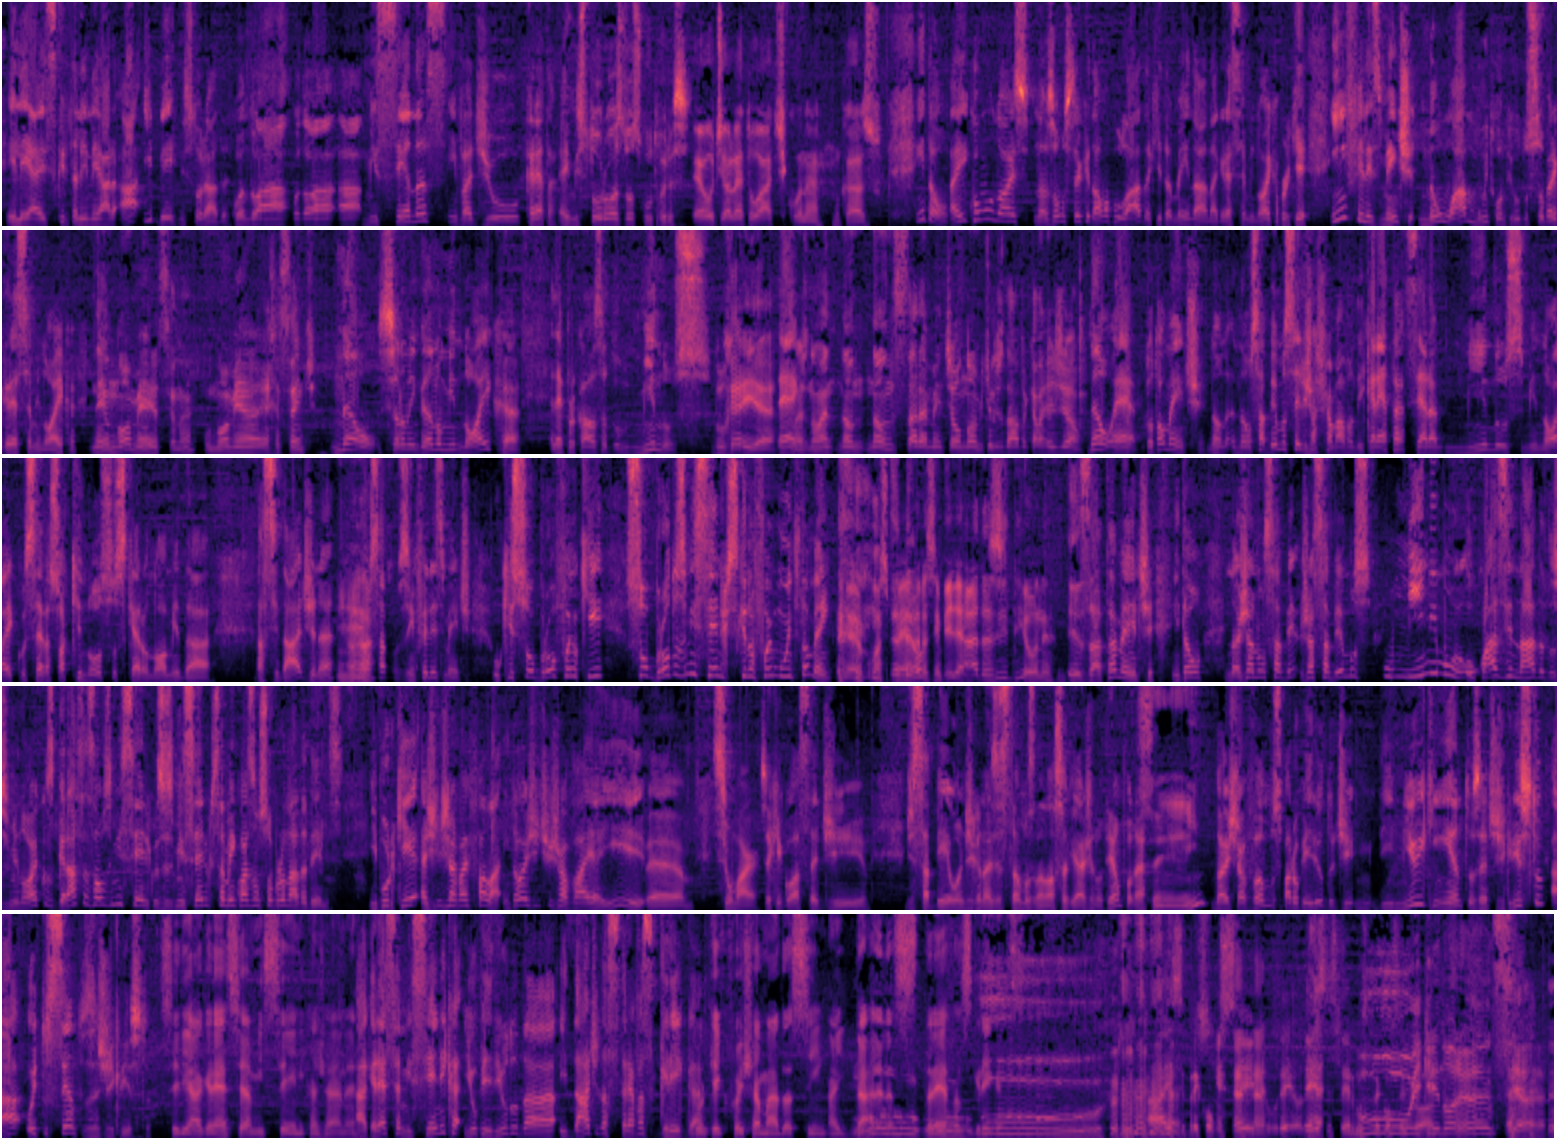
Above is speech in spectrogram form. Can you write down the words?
ele é a escrita linear A e B misturada. Quando a, quando a, a Micenas invadiu Creta. Aí misturou as duas culturas. É o dialeto ático, né? No caso. Então, aí como nós, nós vamos ter que dar uma pulada aqui também na, na Grécia Minoica, porque infelizmente não há muito conteúdo sobre a Grécia Minoica. Nem o nome é esse, né? O nome é, é recente? Não, se eu não me engano, Minoica, ela é por causa do Minos. Do rei, é. É. Mas não, é, não, não necessariamente é o nome que eles davam àquela região. Não, é, totalmente. Não, não sabemos se eles já chamavam de Creta, se era Minos, Minoico, se era só Knossos, que era o nome da, da cidade, né? Uhum. Não sabemos, infelizmente. O que sobrou foi o que sobrou dos micênicos, que não foi muito também. É, algumas pedras empilhadas e deu, né? Exatamente. Então, nós já não sabe, já sabemos o mínimo ou quase nada dos minoicos graças aos micênicos. Os micênicos também quase não sobrou nada deles. E por que a gente já vai falar? Então a gente já vai aí, é, Silmar, você que gosta de, de saber onde que nós estamos na nossa viagem no tempo, né? Sim. Nós já vamos para o período de, de 1500 a.C. a 800 a.C. Seria a Grécia micênica já, né? A Grécia micênica e o período da Idade das Trevas grega. Por que, que foi chamado assim a Idade das Trevas Gregas? Uh, Ah, esse preconceito. Odeio odeio esses termos uh, preconceituosos. ignorância.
